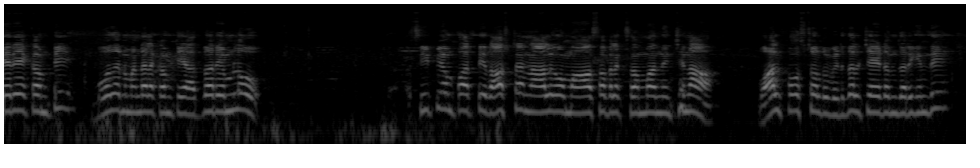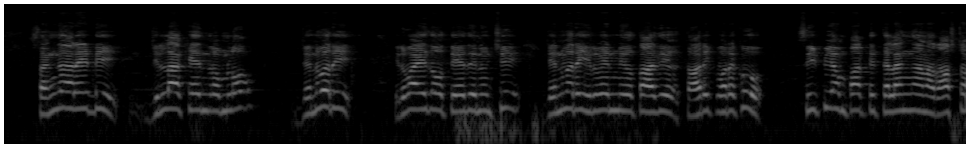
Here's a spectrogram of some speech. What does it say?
area committee Bodhan మండల కమిటీ ఆధ్వర్యంలో సిపిఎం పార్టీ రాష్ట్ర నాలుగవ మహాసభలకు సంబంధించిన వాల్ పోస్టర్లు విడుదల చేయడం జరిగింది. సంగారెడ్డి జిల్లా కేంద్రంలో జనవరి ఇరవై ఐదవ తేదీ నుంచి జనవరి ఇరవై ఎనిమిదవ తారీఖు వరకు సిపిఎం పార్టీ తెలంగాణ రాష్ట్ర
